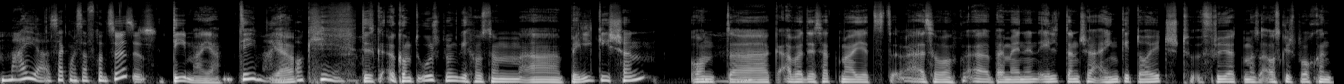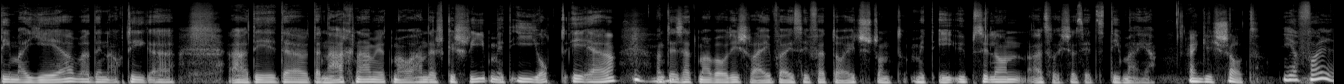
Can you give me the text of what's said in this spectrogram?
Meyer, sag mal es auf Französisch. Die Meier. De Meyer, Ja. okay. Das kommt ursprünglich aus dem äh, Belgischen. Und, äh, aber das hat man jetzt also äh, bei meinen Eltern schon eingedeutscht. Früher hat man es ausgesprochen, de Mayer war dann auch die, äh, äh, die, der, der Nachname hat man auch anders geschrieben mit I-J-E-R. Und das hat man aber auch die Schreibweise verdeutscht und mit E-Y, also ist das jetzt de Mayer. Eigentlich schaut. Ja, voll.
